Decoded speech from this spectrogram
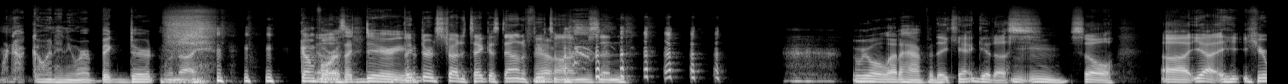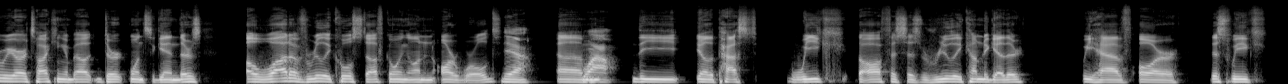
We're not going anywhere, big dirt. We're not. Come for Uh, us. I dare you. Big Dirt's tried to take us down a few times and we won't let it happen. they can't get us. Mm-mm. So uh, yeah, he- here we are talking about dirt once again. There's a lot of really cool stuff going on in our world. Yeah. Um, wow. the you know the past week the office has really come together we have our this week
